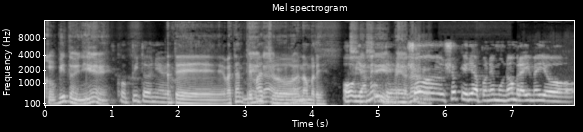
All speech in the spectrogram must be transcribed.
Copito de nieve. Copito de nieve. Bastante, macho largo, ¿no? el nombre. Obviamente. Sí, sí, medio yo, yo quería ponerme un nombre ahí medio,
